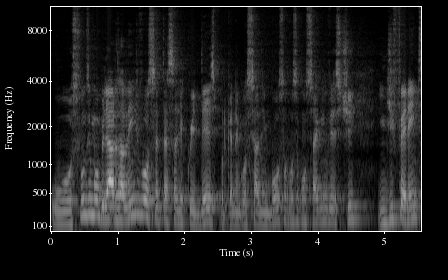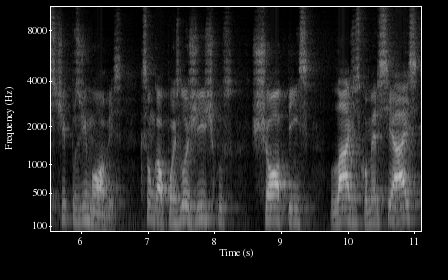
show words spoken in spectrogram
Os fundos imobiliários, além de você ter essa liquidez, porque é negociado em bolsa, você consegue investir em diferentes tipos de imóveis, que são galpões logísticos, shoppings, lajes comerciais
